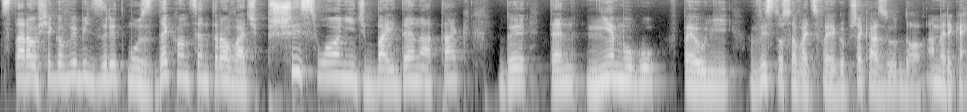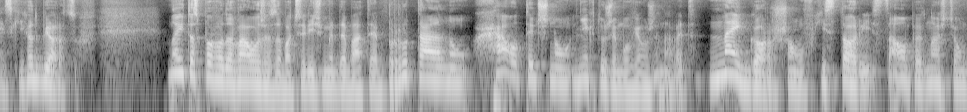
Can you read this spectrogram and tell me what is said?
starał się go wybić z rytmu, zdekoncentrować, przysłonić Bidena tak, by ten nie mógł w pełni wystosować swojego przekazu do amerykańskich odbiorców. No i to spowodowało, że zobaczyliśmy debatę brutalną, chaotyczną, niektórzy mówią, że nawet najgorszą w historii, z całą pewnością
